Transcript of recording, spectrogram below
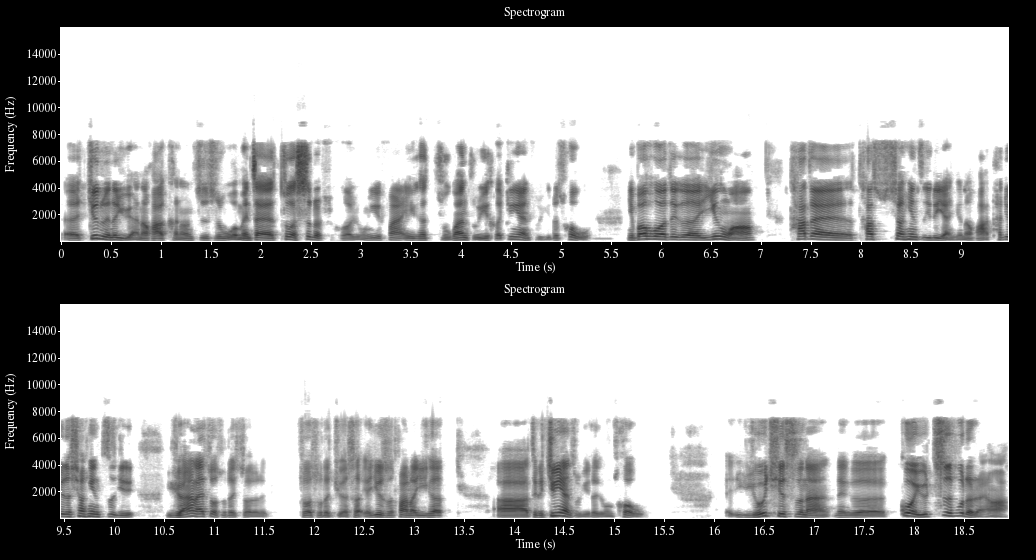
呃精准的语言的话，可能就是我们在做事的时候容易犯一个主观主义和经验主义的错误。你包括这个鹰王，他在他相信自己的眼睛的话，他就是相信自己原来做出的所做出的决策，也就是犯了一个啊这个经验主义的这种错误。尤其是呢那个过于自负的人啊，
